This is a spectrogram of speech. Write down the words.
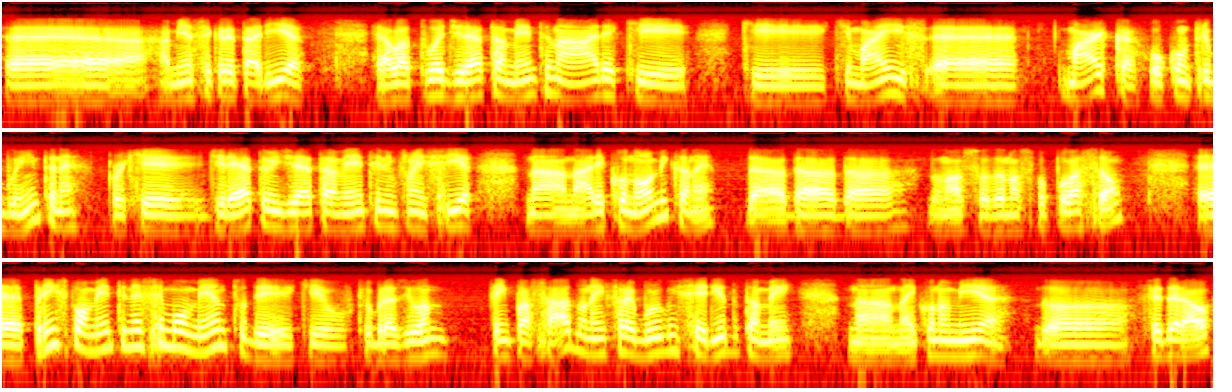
É, a minha secretaria ela atua diretamente na área que, que, que mais é, marca o contribuinte, né? Porque direto ou indiretamente ele influencia na, na área econômica, né? Da, da, da, do nosso, da nossa população, é, principalmente nesse momento de que o, que o Brasil tem passado, né, em Freiburgo inserido também na, na economia do, federal,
